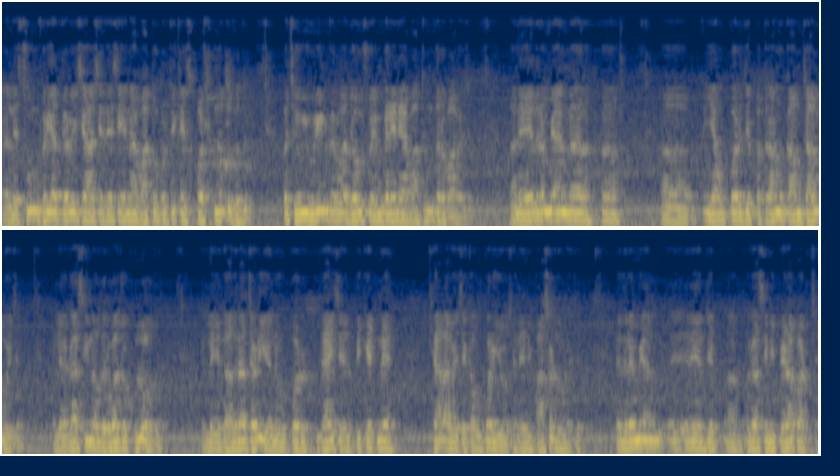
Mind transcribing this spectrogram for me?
એટલે શું ફરિયાદ કરવી છે, આ છે, તે છે, એના વાતો પરથી કંઈ સ્પષ્ટ નહોતું થતું. પછી હું યુરિન કરવા જાઉં છું, એમ કરીને આ બાથરૂમ તરફ આવે છે. અને એ દરમિયાન અહીંયા ઉપર જે પતરાનું કામ ચાલુ હોય છે, એટલે અગાસીનો દરવાજો ખુલ્લો હતો. એટલે એ દાદરા ચડી અને ઉપર જાય છે એટલે પિકેટને ખ્યાલ આવે છે કે ઉપર ગયો છે અને એની પાછળ દોડે છે. એ દરમિયાન એ- જે અગાસીની પેડાપાટ છે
